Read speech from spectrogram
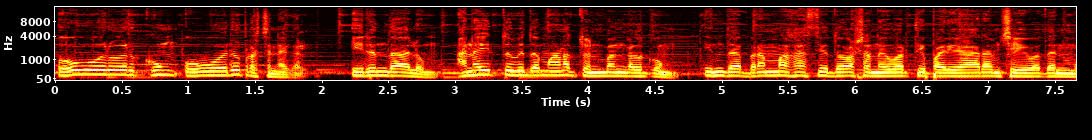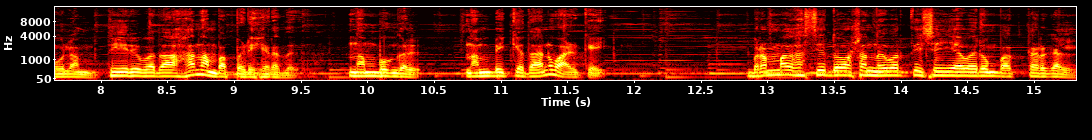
ஒவ்வொருவருக்கும் ஒவ்வொரு பிரச்சனைகள். இருந்தாலும் அனைத்து விதமான துன்பங்களுக்கும் இந்த பிரம்மஹஸ்தி தோஷ நிவர்த்தி பரிகாரம் செய்வதன் மூலம் தீருவதாக நம்பப்படுகிறது. நம்புங்கள். நம்பிக்கை தான் வாழ்க்கை. பிரம்மஹஸ்தி தோஷம் நிவர்த்தி செய்ய வரும் பக்தர்கள்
